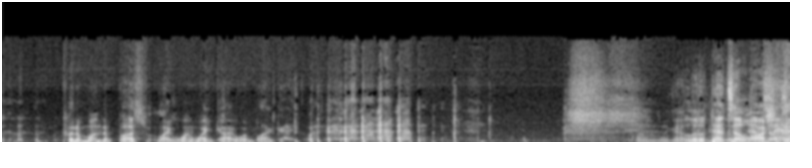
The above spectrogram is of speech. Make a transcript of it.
Put him on the bus like one white guy, one black guy. Oh my God, little Denzel Washington.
